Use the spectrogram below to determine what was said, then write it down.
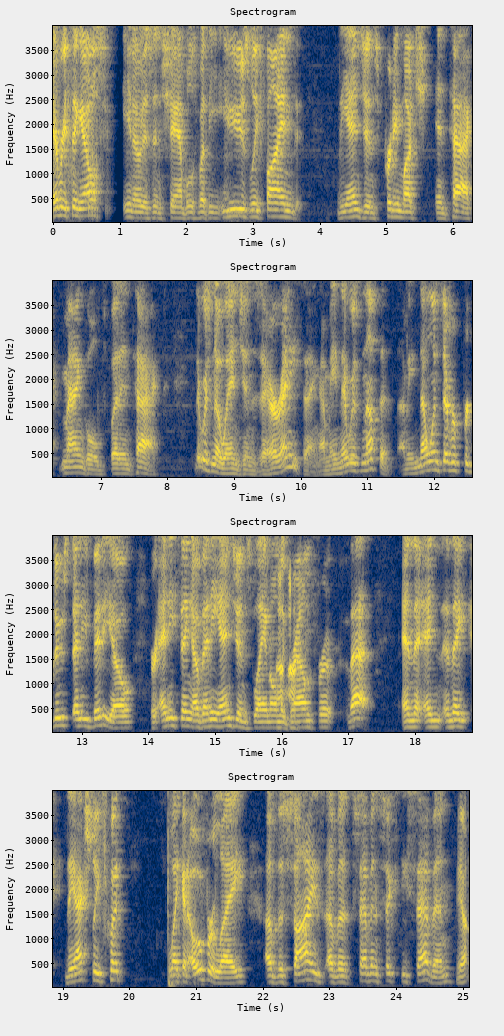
Everything else, you know, is in shambles, but the, you usually find the engines pretty much intact, mangled but intact. There was no engines there or anything. I mean, there was nothing. I mean, no one's ever produced any video or anything of any engines laying on the Uh-uh. ground for that. And the, and and they they actually put like an overlay of the size of a 767 Yeah.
